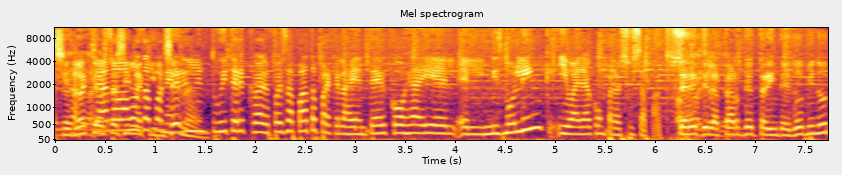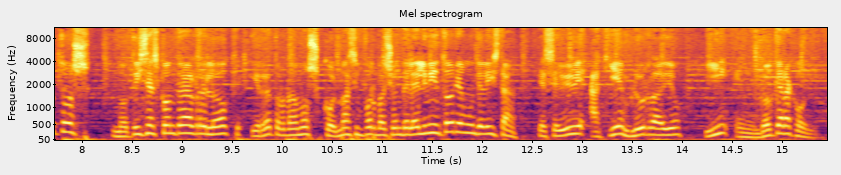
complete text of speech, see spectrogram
si, no Ya lo vamos a poner en Twitter cuál fue el zapato para que la gente coge ahí el, el mismo link y vaya a comprar sus zapatos. 3 de la tarde, 32 minutos. Noticias contra el reloj y retornamos con más información de la eliminatoria mundialista que se vive aquí en Blue Radio y en Gol Caracol.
